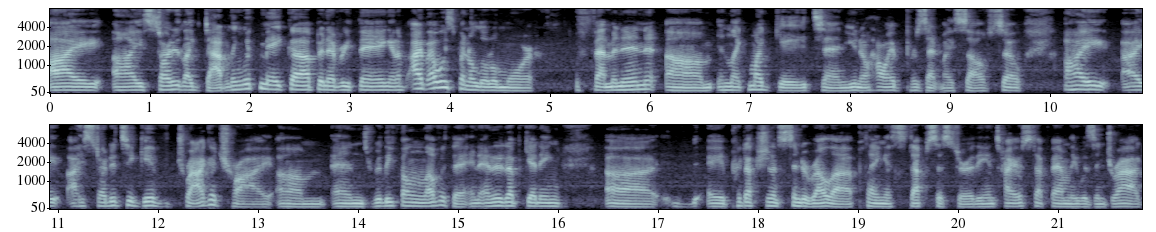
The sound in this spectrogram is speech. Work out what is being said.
I I started like dabbling with makeup and everything, and I've, I've always been a little more feminine um, in like my gait and you know how I present myself. So I I I started to give drag a try um, and really fell in love with it and ended up getting uh, a production of Cinderella playing a stepsister. The entire step family was in drag,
